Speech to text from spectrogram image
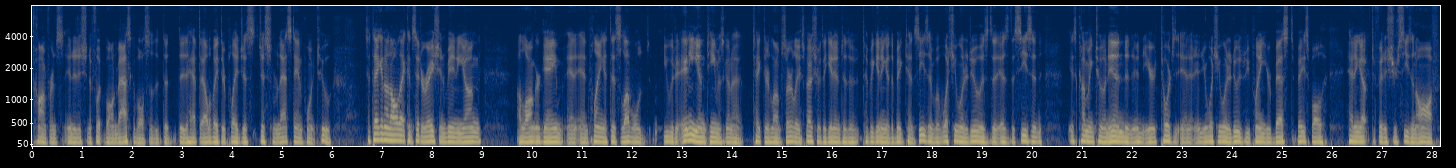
conference in addition to football and basketball, so that the, they have to elevate their play just just from that standpoint too. So taking on all that consideration, being a young, a longer game, and, and playing at this level, you would any young team is going to take their lumps early, especially if they get into the, the beginning of the Big Ten season. But what you want to do is that as the season is coming to an end and, and you're towards and, and you're, what you want to do is be playing your best baseball heading up to finish your season off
